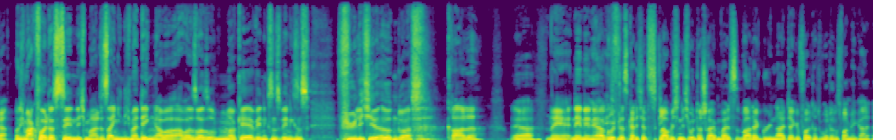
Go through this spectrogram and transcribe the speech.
Ja. Und ich mag Folterszenen nicht mal. Das ist eigentlich nicht mein Ding, aber, aber es war so, hm, okay, wenigstens, wenigstens fühle ich hier irgendwas gerade. Ja. Nee, nee, nee, nee. ja, gut, das kann ich jetzt, glaube ich, nicht unterschreiben, weil es war der Green Knight, der gefoltert wurde und es war mir egal.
